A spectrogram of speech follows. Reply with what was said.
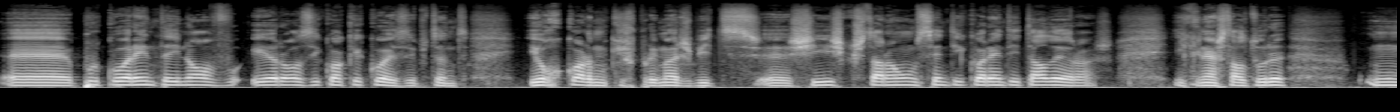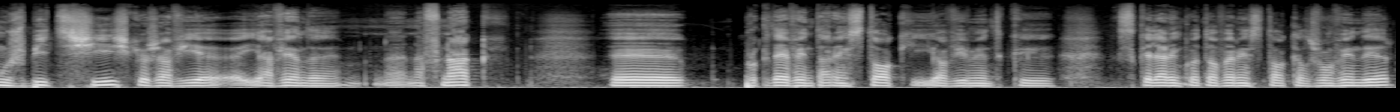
Uh, por 49 euros e qualquer coisa. E portanto, eu recordo-me que os primeiros bits uh, X custaram 140 e tal euros. E que nesta altura, uns bits X que eu já via aí à venda na, na Fnac. Uh, porque devem estar em stock e obviamente que, se calhar enquanto houver em stock eles vão vender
